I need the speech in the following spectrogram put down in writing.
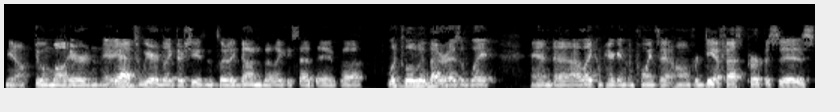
you know, doing well here, and yeah, it's weird. Like their season's clearly done, but like you said, they've uh, looked a little bit better as of late. And, uh, I like them here getting the points at home for DFS purposes.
